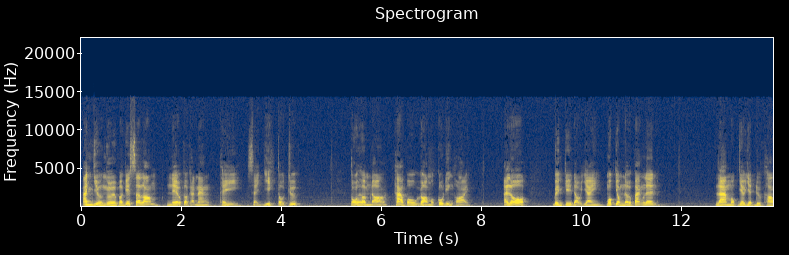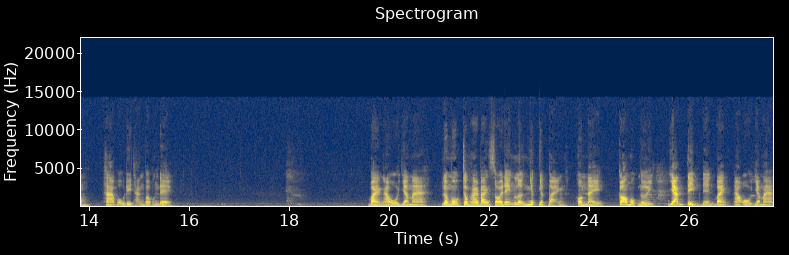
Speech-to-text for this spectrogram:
anh dựa người vào ghế salon, nếu có khả năng thì sẽ giết tôi trước. Tối hôm đó, Hà Vũ gọi một cú điện thoại. Alo, bên kia đầu dây, một giọng nữ vang lên. Làm một giao dịch được không? Hà Vũ đi thẳng vào vấn đề. Bang Aoyama là một trong hai bang sỏi đen lớn nhất Nhật Bản. Hôm nay, có một người dám tìm đến bàn Aoyama.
